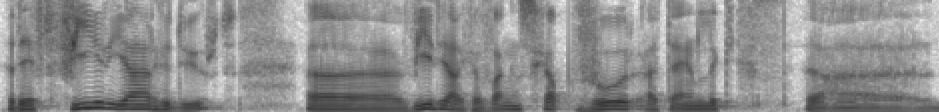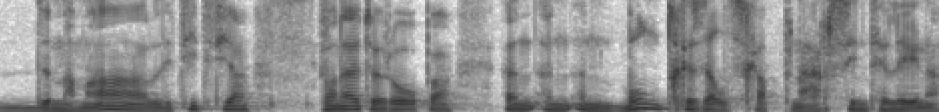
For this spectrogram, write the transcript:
Het heeft vier jaar geduurd, uh, vier jaar gevangenschap, voor uiteindelijk uh, de mama Letitia vanuit Europa een, een, een bondgezelschap naar Sint Helena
